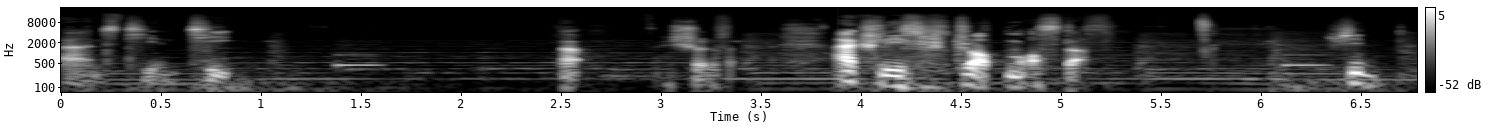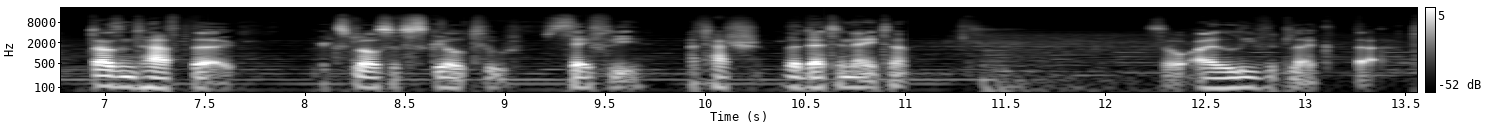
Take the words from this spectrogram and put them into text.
and TNT. Should have actually dropped more stuff. She doesn't have the explosive skill to safely attach the detonator. So I'll leave it like that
